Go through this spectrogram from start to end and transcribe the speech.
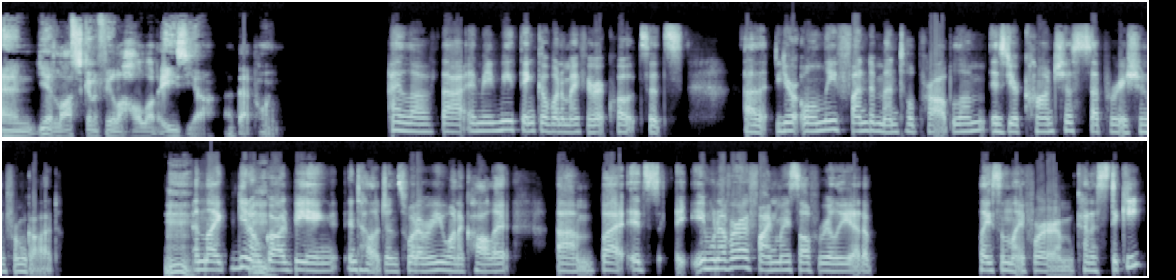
And yeah, life's going to feel a whole lot easier at that point. I love that. It made me think of one of my favorite quotes. It's uh, your only fundamental problem is your conscious separation from God. Mm. And like, you know, mm. God being intelligence, whatever you want to call it. Um, but it's whenever I find myself really at a place in life where I'm kind of sticky,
